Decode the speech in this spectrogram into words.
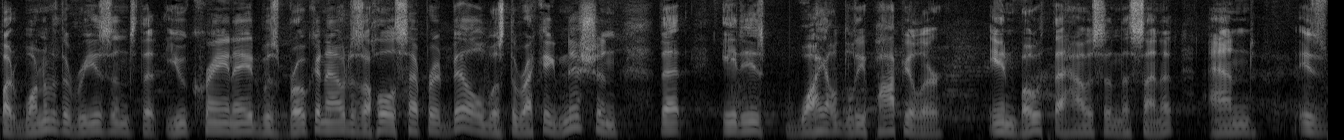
But one of the reasons that Ukraine aid was broken out as a whole separate bill was the recognition that it is wildly popular in both the House and the Senate, and is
